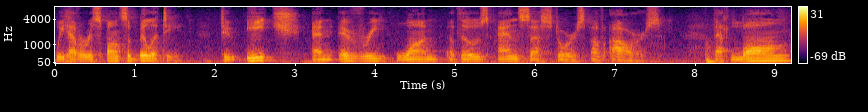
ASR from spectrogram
We have a responsibility to each and every one of those ancestors of ours, that long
